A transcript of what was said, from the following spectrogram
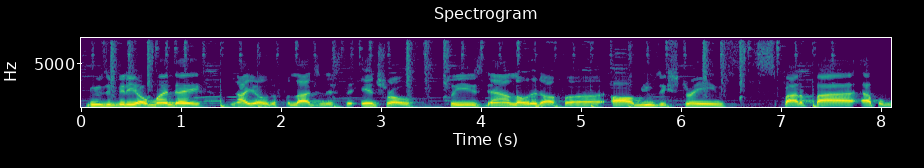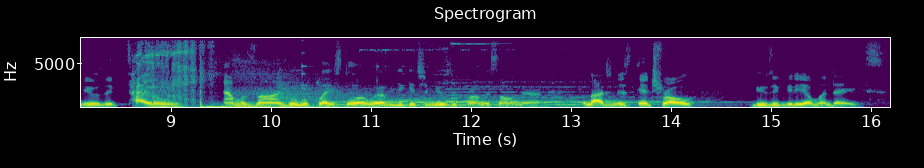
Music video Monday. Nayo the Phylogynist, the intro. Please download it off uh, all music streams, Spotify, Apple Music, Tidal, Amazon, Google Play Store, wherever you get your music from, it's on there. Phylogynist intro, music video Mondays.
